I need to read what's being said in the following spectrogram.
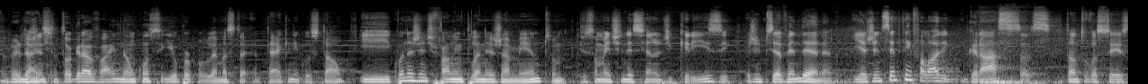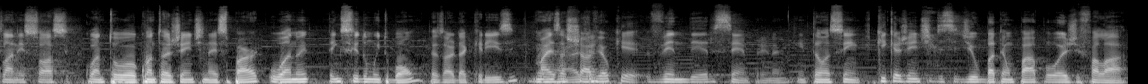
É verdade. A gente tentou gravar e não conseguiu por problemas técnicos e tal. E quando a gente fala em planejamento, principalmente nesse ano de crise, a gente precisa vender, né? E a gente sempre tem falado, graças, tanto vocês lá na ISOS quanto, quanto a gente na Spark, o ano tem sido muito bom, apesar da crise. Verdade. Mas a chave é o quê? Vender sempre, né? Então, assim, o que, que a gente decidiu bater um papo hoje e falar?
